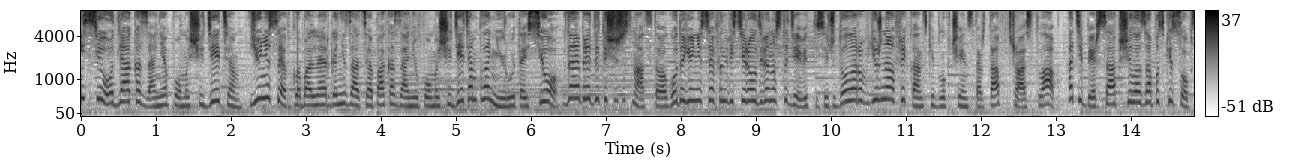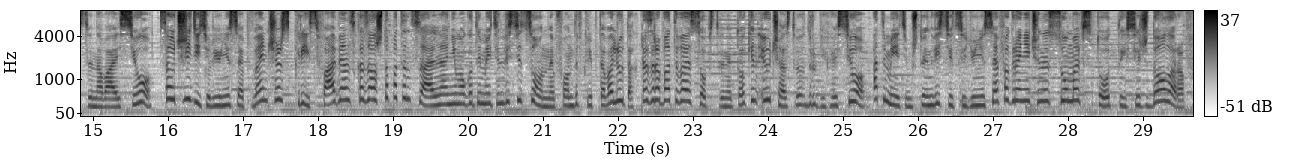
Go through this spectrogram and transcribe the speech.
ICO для оказания помощи детям. ЮНИСЕФ, глобальная организация по оказанию помощи детям, планирует ICO. В ноябре 2016 года ЮНИСЕФ инвестировал 99 тысяч долларов в южноафриканский блокчейн-стартап Trustlab, а теперь сообщил о запуске собственного ICO. Соучредитель UNICEF Ventures Крис Фабиан сказал, что потенциально они могут иметь инвестиционные фонды в криптовалютах, разрабатывая собственный токен и участвуя в других ICO. Отметим, что инвестиции ЮНИСЕФ ограничены суммой в 100 тысяч долларов.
